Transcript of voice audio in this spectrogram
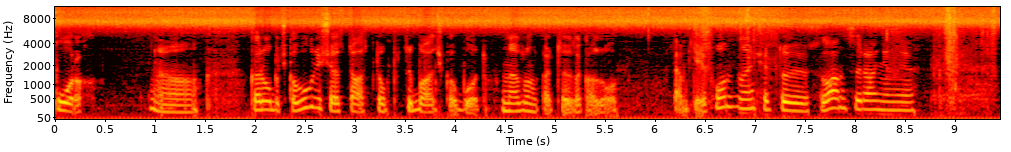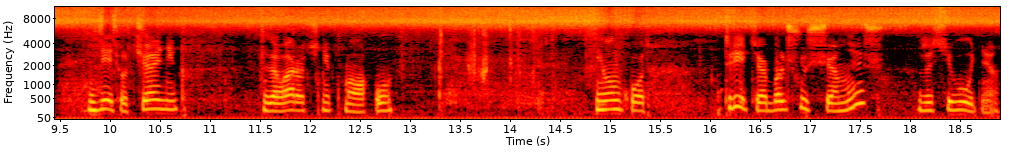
порох. А, коробочка в углище осталась, потом в баночках будет. На озон, кажется, я заказывала. Там телефон, значит, э, сланцы раненые. Здесь вот чайник, заварочник, молоко. И он кот. Третья большущая мышь за сегодня.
